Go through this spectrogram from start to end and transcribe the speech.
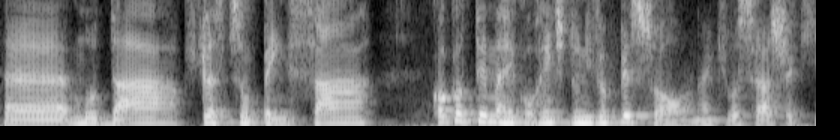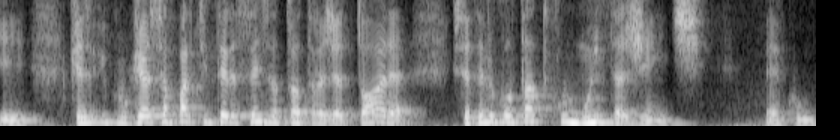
é, mudar? O que elas precisam pensar? Qual é o tema recorrente do nível pessoal, né? Que você acha que. Porque essa é a parte interessante da tua trajetória, você teve contato com muita gente, é, com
